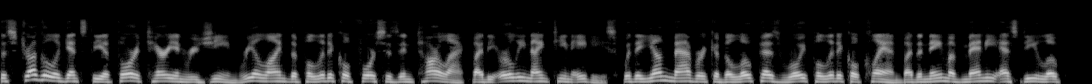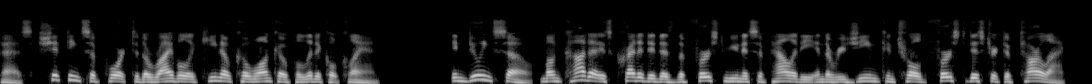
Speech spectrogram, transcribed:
The struggle against the authoritarian regime realigned the political forces in Tarlac by the early 1980s, with a young maverick of the Lopez Roy political clan by the name of Manny S. D. Lopez, shifting support to the rival Aquino Cojuangco political clan. In doing so, Moncada is credited as the first municipality in the regime-controlled 1st District of Tarlac,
